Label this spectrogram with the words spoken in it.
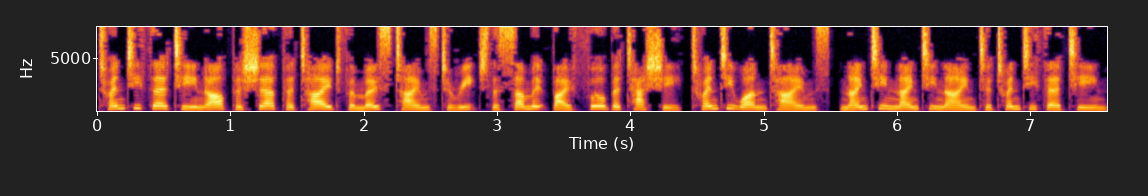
2013 Apa Sherpa tied for most times to reach the summit by Phurba Tashi 21 times, 1999 to 2013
